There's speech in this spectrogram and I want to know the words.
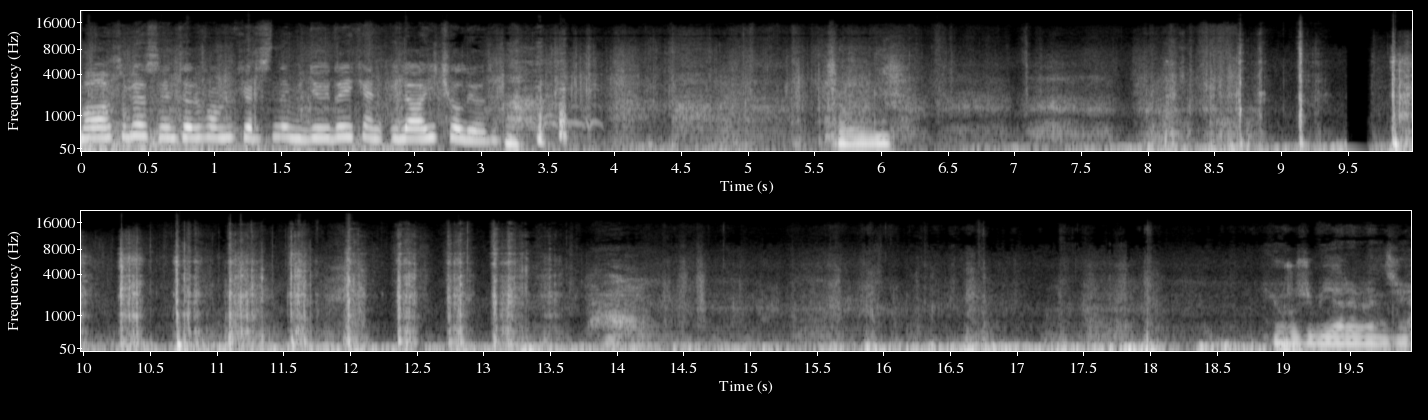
Hatırlıyor senin telefonun yukarısında videodayken ilahi çalıyordu. bir yere benziyor.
